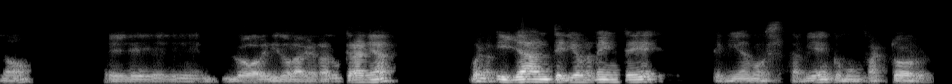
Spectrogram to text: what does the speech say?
¿no? Eh, luego ha venido la guerra de Ucrania. Bueno, y ya anteriormente teníamos también como un factor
